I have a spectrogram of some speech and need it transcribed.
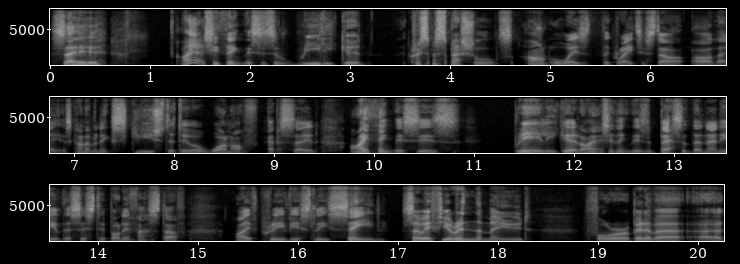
So I actually think this is a really good. Christmas specials aren't always the greatest, are, are they? It's kind of an excuse to do a one off episode. I think this is really good. I actually think this is better than any of the Sister Boniface stuff I've previously seen. So if you're in the mood for a bit of a, a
